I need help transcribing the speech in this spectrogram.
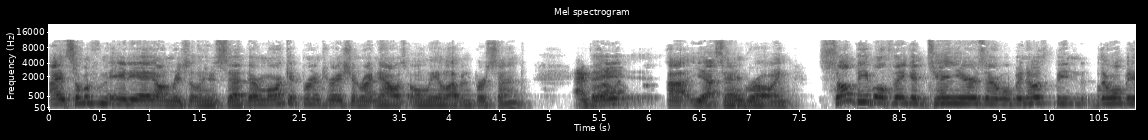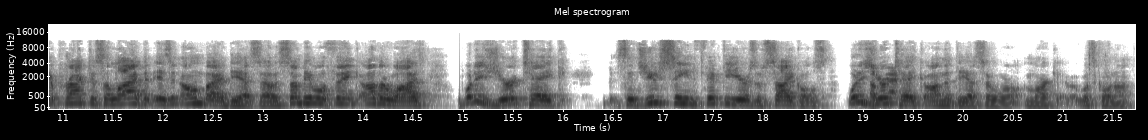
I had someone from the ADA on recently who said their market penetration right now is only 11%. And they, growing. Uh, yes, and growing. Some people think in 10 years there will be no there won't be a practice alive that isn't owned by a DSO. Some people think otherwise. What is your take since you've seen 50 years of cycles? What is okay. your take on the DSO world market? What's going on?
